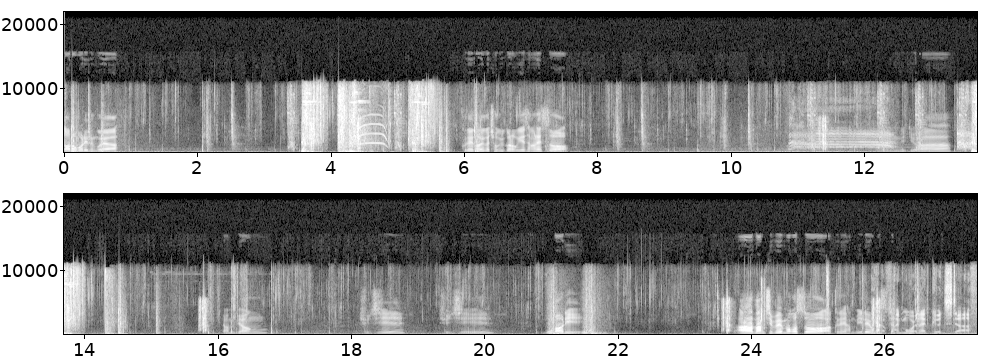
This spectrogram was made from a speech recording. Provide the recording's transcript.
다 썰어버리는 거야. 그래, 너희가 적일 거라고 예상을 했어. 음, 리디와. 연병. 휴지. 휴지 머리 아 망치 왜 먹었어 아 그래 한 일회용 I'm gonna 진짜 find more of that good stuff.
